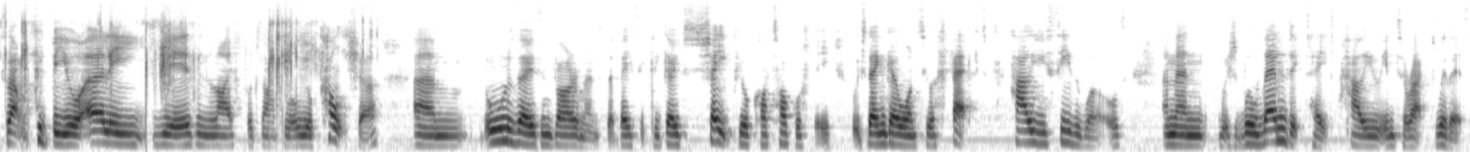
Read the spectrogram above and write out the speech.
So that could be your early years in life, for example, or your culture. Um, all of those environments that basically go to shape your cartography, which then go on to affect how you see the world, and then which will then dictate how you interact with it.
